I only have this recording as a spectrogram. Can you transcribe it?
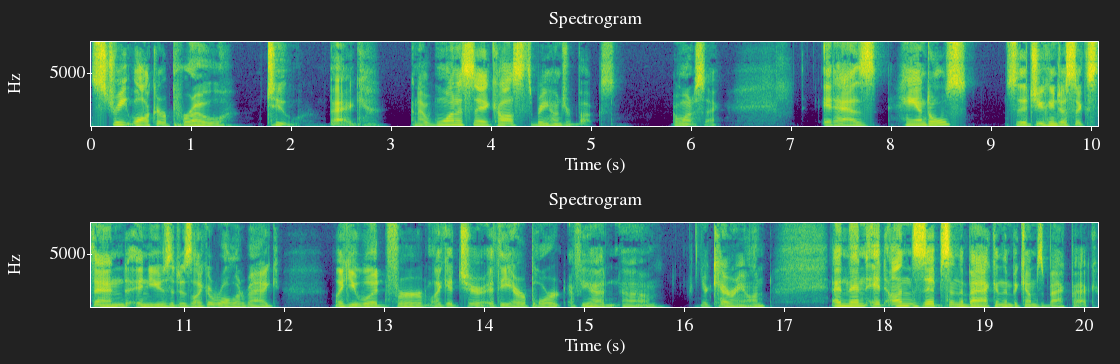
Streetwalker Pro 2 bag. And I want to say it costs 300 bucks. I want to say. It has handles so that you can just extend and use it as like a roller bag like you would for like at your at the airport if you had um, your carry-on. And then it unzips in the back and then becomes a backpack.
